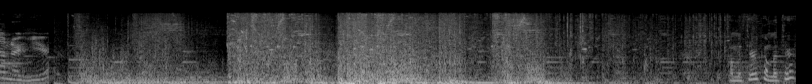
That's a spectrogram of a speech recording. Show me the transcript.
he under here? Coming through, coming through.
